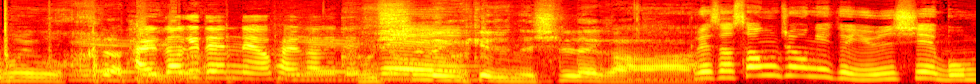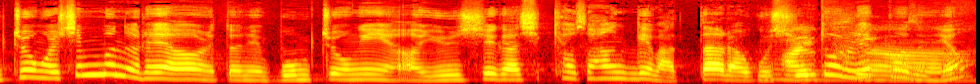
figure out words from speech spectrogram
그러면 이거 큰일 났다. 발각이 됐네요, 발각이 그 됐네요. 신뢰가 깨졌네, 신뢰가. 그래서 성종이 그 윤 씨의 몸종을 신문을 해요. 그랬더니 몸종이 아, 윤 씨가 시켜서 한 게 맞다라고 실토를 아이고야. 했거든요.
